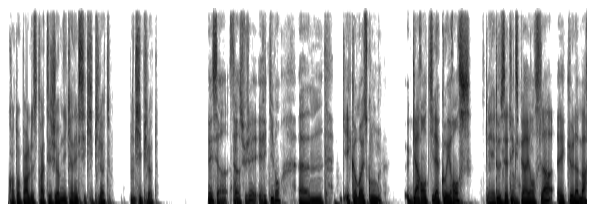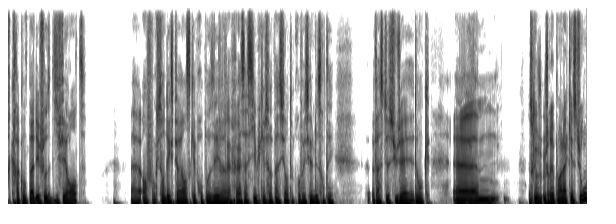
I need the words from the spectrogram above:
quand on parle de stratégie omnicanal, c'est qui pilote, Hmm. qui pilote. Oui, c'est un, c'est un sujet effectivement. Euh, et comment est-ce qu'on garantit la cohérence de cette expérience-là et que la marque raconte pas des choses différentes euh, en fonction de l'expérience qui est proposée euh, à, à, sa cible, qu'elle soit patiente ou professionnelle de santé. Vaste sujet. Donc, euh, est-ce que je, réponds à la question ou,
